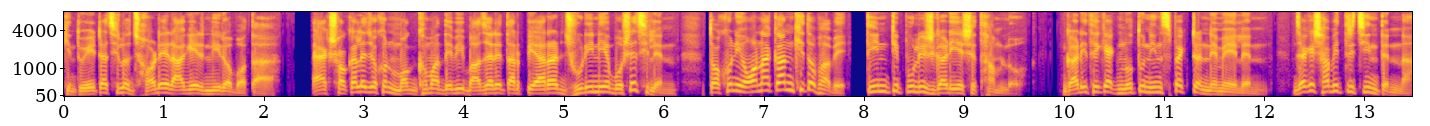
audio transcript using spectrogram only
কিন্তু এটা ছিল ঝড়ের আগের নীরবতা। এক সকালে যখন মধ্যমা দেবী বাজারে তার পেয়ারার ঝুড়ি নিয়ে বসেছিলেন, তখনই অনাকাঙ্ক্ষিতভাবে তিনটি পুলিশ গাড়ি এসে থামল। গাড়ি থেকে এক নতুন ইন্সপেক্টর নেমে এলেন, যাকে সাবিত্রী চিনতেন না।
